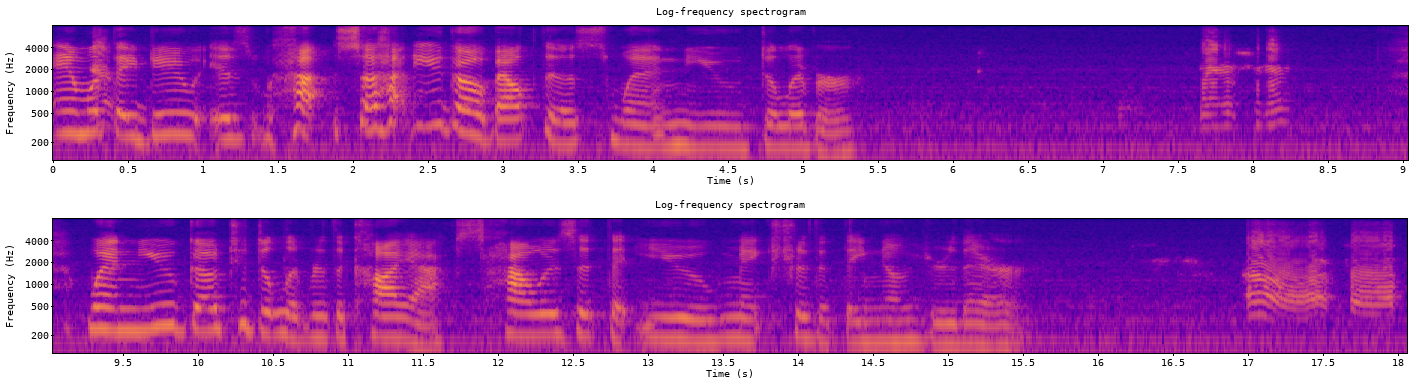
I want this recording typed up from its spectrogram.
And what they do is, how, so how do you go about this when you deliver? Say this again? When you go to deliver the kayaks, how is it that you make sure that they know you're there? Oh, I pull up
